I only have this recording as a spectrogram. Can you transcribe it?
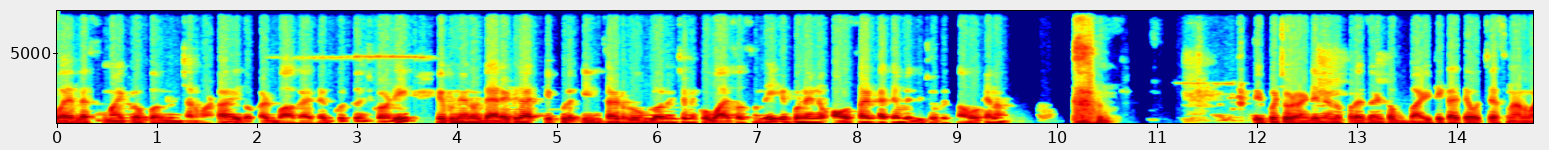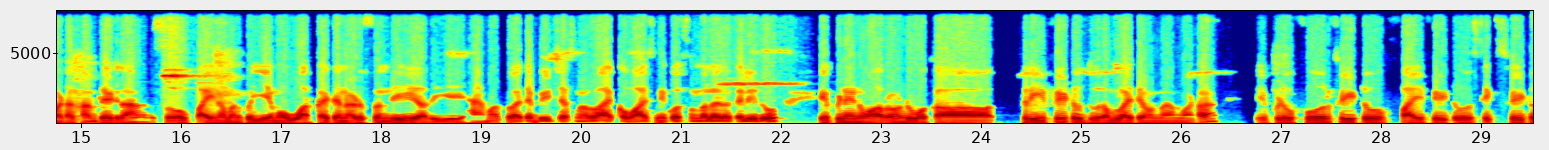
వైర్లెస్ మైక్రోఫోన్ నుంచి అనమాట ఇది ఒకటి బాగా అయితే గుర్తుంచుకోండి. ఇప్పుడు నేను డైరెక్ట్గా ఇప్పుడు ఇన్సైడ్ రూమ్లో నుంచి మీకు వాయిస్ వస్తుంది. ఇప్పుడు నేను అవుట్ సైడ్ అయితే వెళ్ళి చూపిస్తా. ఓకేనా? ఇప్పుడు చూడండి నేను ప్రెసెంట్ బయటికి అయితే వచ్చేస్తున్నాను అనమాట కంప్లీట్గా. సో పైన మనకు ఏమో వర్క్ అయితే నడుస్తుంది. అది హ్యామర్తో అయితే బీట్ చేస్తున్నారు ఆ యొక్క వాయిస్ మీకు వస్తుందో లేదో తెలియదు ఇప్పుడు నేను అరౌండ్ ఒక త్రీ ఫీట్ దూరంలో అయితే ఉన్నాను అనమాట ఇప్పుడు four feet five feet six feet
